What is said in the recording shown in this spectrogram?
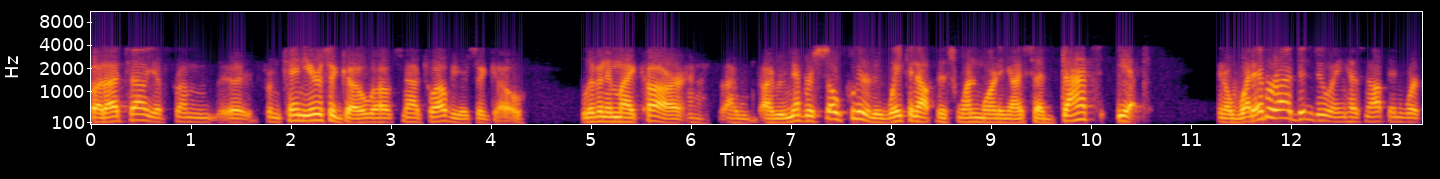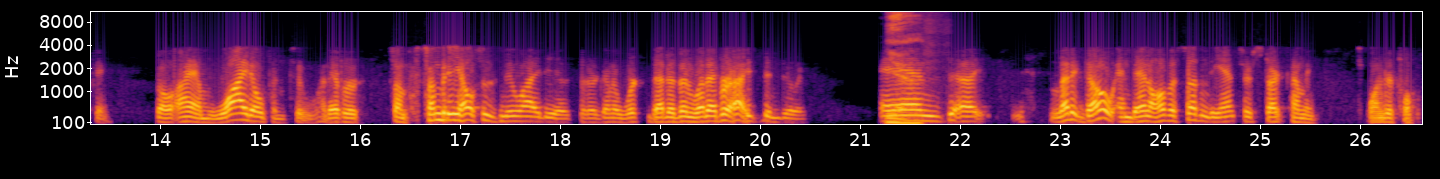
But I tell you, from uh, from ten years ago, well, it's now twelve years ago, living in my car, I, I remember so clearly waking up this one morning. I said, "That's it you know, whatever I've been doing has not been working. So I am wide open to whatever some somebody else's new ideas that are going to work better than whatever I've been doing, and yeah. uh, let it go. And then all of a sudden, the answers start coming. It's wonderful.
